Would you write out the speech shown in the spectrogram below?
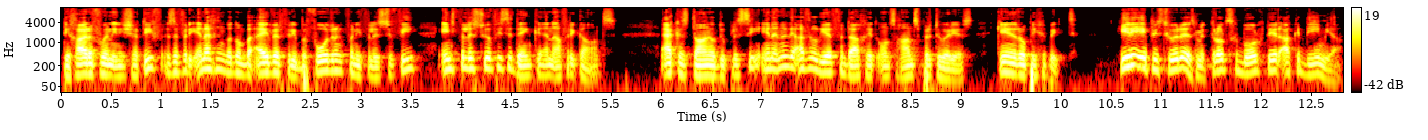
Die Goudefoon Inisiatief is 'n vereniging wat hom beywer vir die bevordering van die filosofie en filosofiese denke in Afrikaans. Ek is Daniel Du Plessis en in die ateljee vandag het ons Hans Pretorius, kenner op die gebied. Hierdie episode is met trots geborg deur Akademia.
